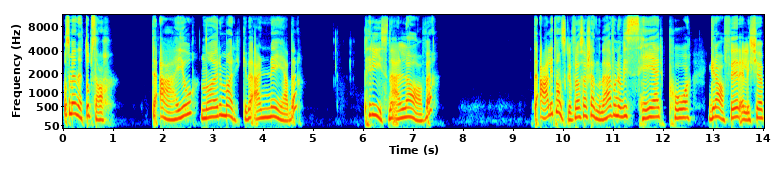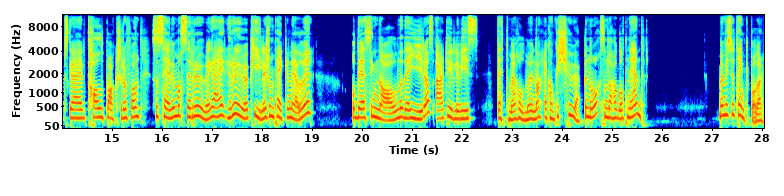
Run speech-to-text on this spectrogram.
Og som jeg nettopp sa, det er jo når markedet er nede, prisene er lave Det er litt vanskelig for oss å skjønne det her, for når vi ser på grafer eller kjøpsgreier, tall på aksjer og fond, så ser vi masse røde greier. Røde piler som peker nedover. Og det signalene det gir oss, er tydeligvis 'dette må jeg holde meg unna', jeg kan ikke kjøpe nå som det har gått ned. Men hvis du tenker på det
